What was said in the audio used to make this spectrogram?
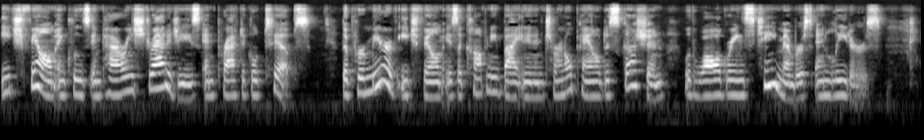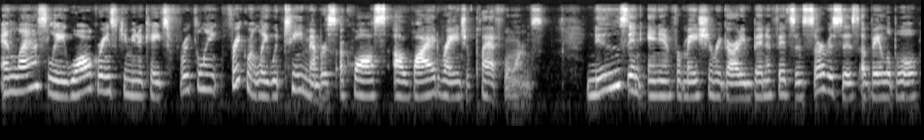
Each film includes empowering strategies and practical tips. The premiere of each film is accompanied by an internal panel discussion with Walgreens team members and leaders. And lastly, Walgreens communicates frequently, frequently with team members across a wide range of platforms. News and, and information regarding benefits and services available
